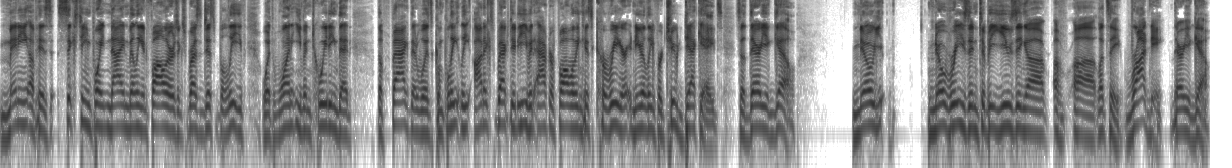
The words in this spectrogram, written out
many of his 16.9 million followers expressed disbelief, with one even tweeting that the fact that it was completely unexpected even after following his career nearly for two decades. So there you go. No, no reason to be using a, uh, uh let's see rodney there you go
